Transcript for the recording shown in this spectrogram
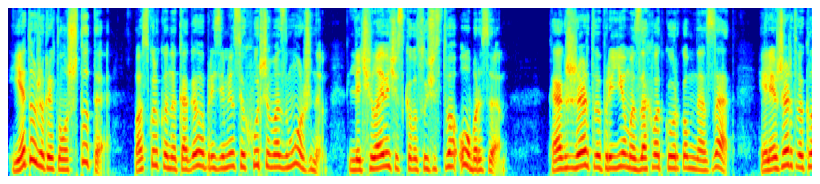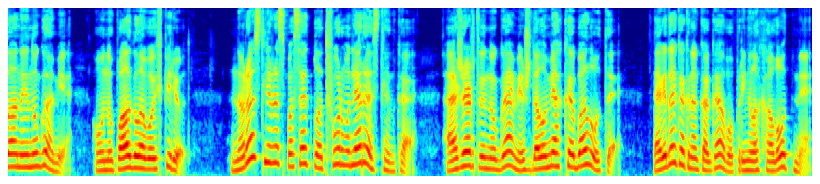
Я тоже крикнул что-то, поскольку Накагава приземлился худшим возможным для человеческого существа образом. Как жертва приема захват кувырком назад, или жертва клана Инугами, он упал головой вперед. Но рестлеры спасают платформу для рестлинга, а жертвы Инугами ждало мягкое болото, тогда как на Кагаву приняла холодная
